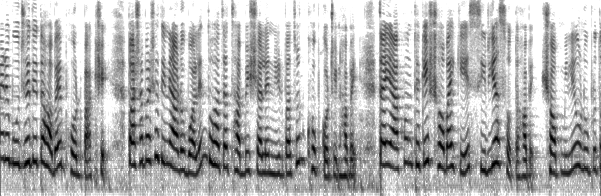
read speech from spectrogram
মেরে বুঝিয়ে দিতে হবে ভোট বাক্সে। পাশাপাশি তিনি আরও বলেন দু হাজার ছাব্বিশ সালের নির্বাচন খুব কঠিন হবে। তাই এখন থেকে সবাইকে সিরিয়াস হতে হবে। সব মিলিয়ে অনুব্রত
